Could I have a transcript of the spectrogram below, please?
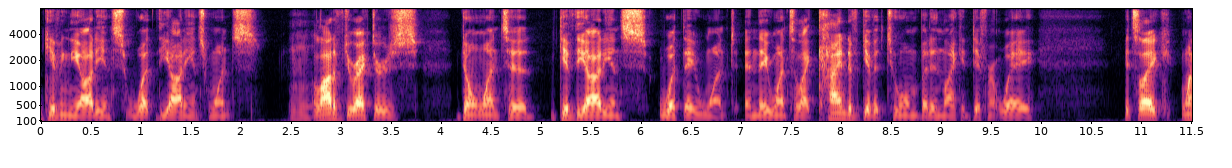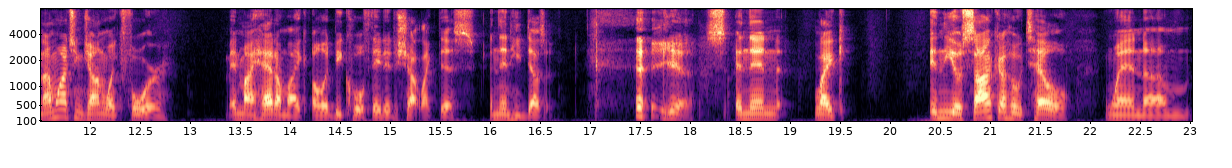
giving the audience what the audience wants. A lot of directors don't want to give the audience what they want, and they want to like kind of give it to them, but in like a different way. It's like when I'm watching John Wick Four, in my head I'm like, oh, it'd be cool if they did a shot like this, and then he does it. yeah. And then like in the Osaka hotel when um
